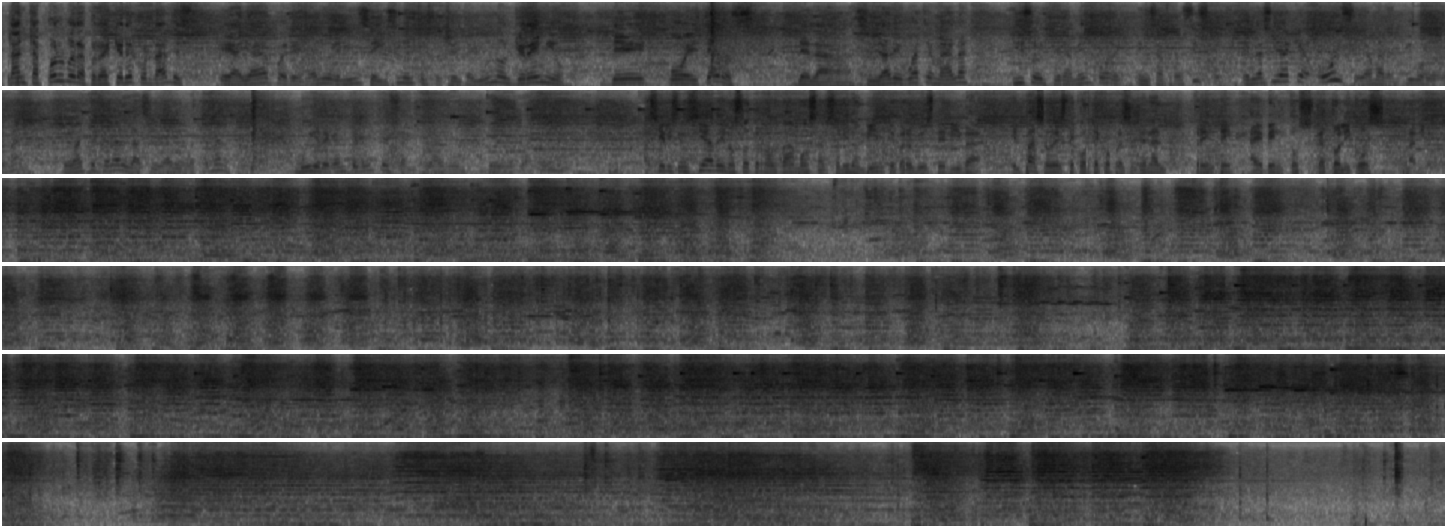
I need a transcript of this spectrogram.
Tanta pólvora, pero hay que recordarles que allá por el año de 1681 el gremio de coheteros de la ciudad de Guatemala hizo el juramento en San Francisco, en la ciudad que hoy se llama la antigua Guatemala, pero antes era la ciudad de Guatemala, muy elegantemente Santiago de Guatemala. Así es, licenciado, y nosotros nos vamos al sonido ambiente para que usted viva el paso de este cortejo procesional frente a eventos católicos radio.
